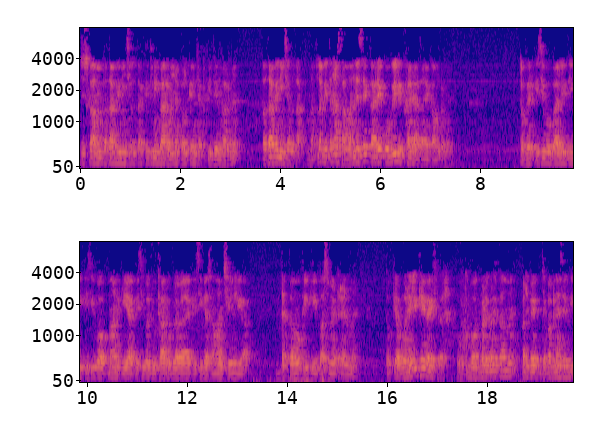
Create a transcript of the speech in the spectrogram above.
जिसका हमें पता भी नहीं चलता कितनी बार हमने पलकें झपकी दिन भर में, पता भी नहीं चलता। मतलब इतना सामान्य से कार्य को भी लिखा जाता है अकाउंट में। तो फिर किसी को गाली दी, किसी को अपमान किया, किसी को झूठा आरोप लगाया, किसी का सामान छीन लिया, धक्का मुक्की की बस में, ट्रेन में। तो क्या वो नहीं लिखेगा ईश्वर? वो तो बहुत बड़े बड़े काम है, पल के झपकने से भी।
